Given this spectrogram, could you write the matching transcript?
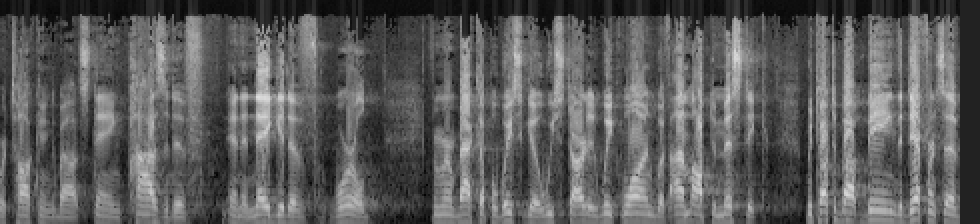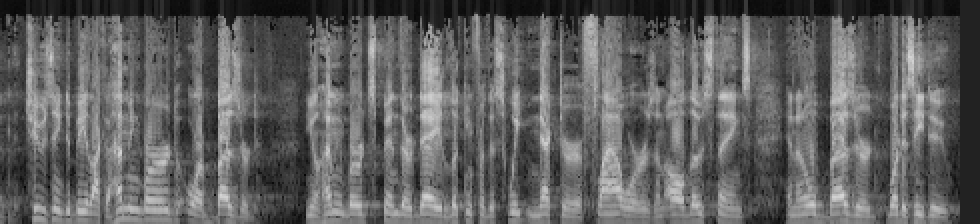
we're talking about staying positive in a negative world. Remember back a couple weeks ago, we started week one with I'm optimistic. We talked about being the difference of choosing to be like a hummingbird or a buzzard. You know, hummingbirds spend their day looking for the sweet nectar, of flowers, and all those things. And an old buzzard, what does he do?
